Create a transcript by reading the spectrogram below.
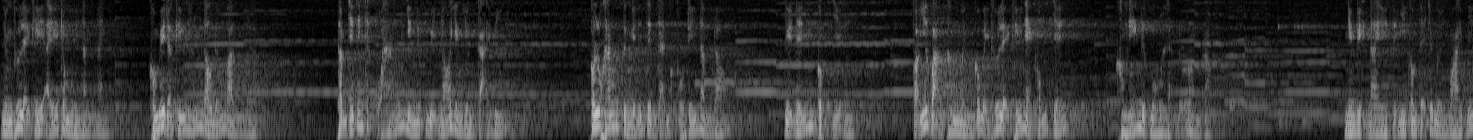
Nhưng thứ lệ khí ấy trong 10 năm nay không biết đã khiến hắn đau đớn bao nhiêu lần. Thậm chí tính cách của hắn dường như cũng bị nó dần dần cải biến. Có lúc hắn cũng từng nghĩ đến tình cảnh của phổ trí năm đó. Nghĩ đến cục diện. Phản nhất bản thân mình có bị thứ lệ khí này khống chế. Không nén được mồ hôi lạnh nữa rầm rầm Nhưng việc này tự nhiên không thể cho người ngoài biết.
